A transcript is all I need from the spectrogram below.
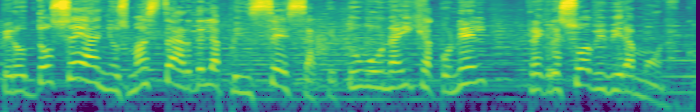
pero 12 años más tarde, la princesa, que tuvo una hija con él, regresó a vivir a Mónaco.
